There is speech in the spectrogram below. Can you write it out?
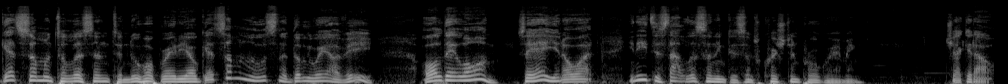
Get someone to listen to New Hope Radio. Get someone to listen to WARV all day long. Say, hey, you know what? You need to start listening to some Christian programming. Check it out.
